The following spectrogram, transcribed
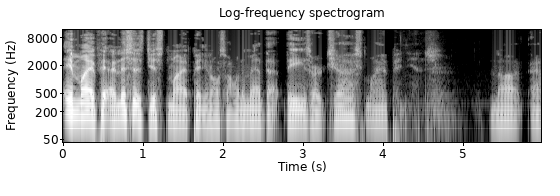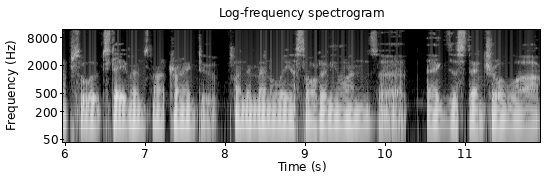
in my opinion, and this is just my opinion also, I want to add that these are just my opinions, not absolute statements, not trying to fundamentally assault anyone's uh, existential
